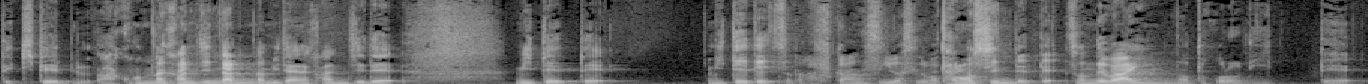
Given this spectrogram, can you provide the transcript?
てきてるあこんな感じになるんだみたいな感じで見てて見ててって言ったら俯瞰すぎますけど、まあ、楽しんでて。そんでワインのところに行って。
